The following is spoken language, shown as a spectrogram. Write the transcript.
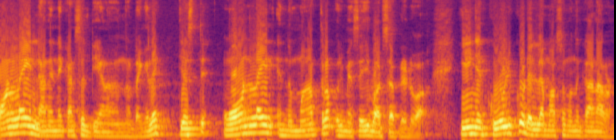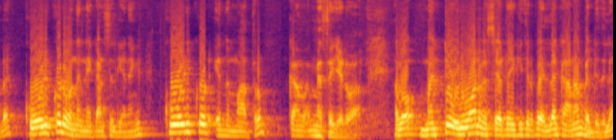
ഓൺലൈനിലാണ് എന്നെ കൺസൾട്ട് ചെയ്യണമെന്നുണ്ടെങ്കിൽ ജസ്റ്റ് ഓൺലൈൻ എന്ന് മാത്രം ഒരു മെസ്സേജ് വാട്സാപ്പിൽ ഇടുക. ഇനി ഞാൻ കോഴിക്കോട് എല്ലാ മാസം വന്ന് കാണാറുണ്ട്. കോഴിക്കോട് വന്ന് എന്നെ കൺസൾട്ട് ചെയ്യണമെങ്കിൽ കോഴിക്കോട് എന്ന് മാത്രം മെസ്സേജ് ഇടുക. അപ്പോൾ മറ്റു ഒരുപാട് മെസ്സേജ് എനിക്ക് ചിലപ്പോൾ എല്ലാം കാണാൻ പറ്റത്തില്ല.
